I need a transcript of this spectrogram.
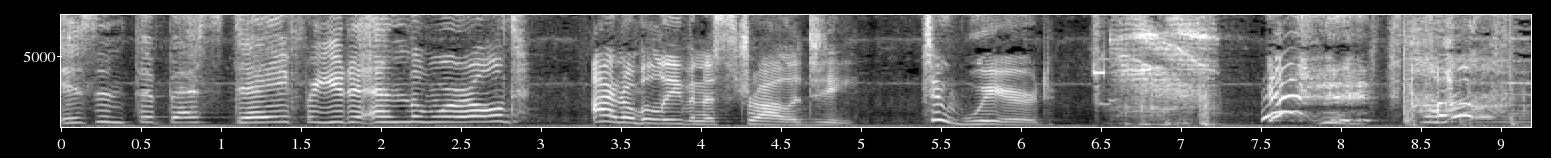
isn't the best day for you to end the world. I don't believe in astrology. Too weird.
